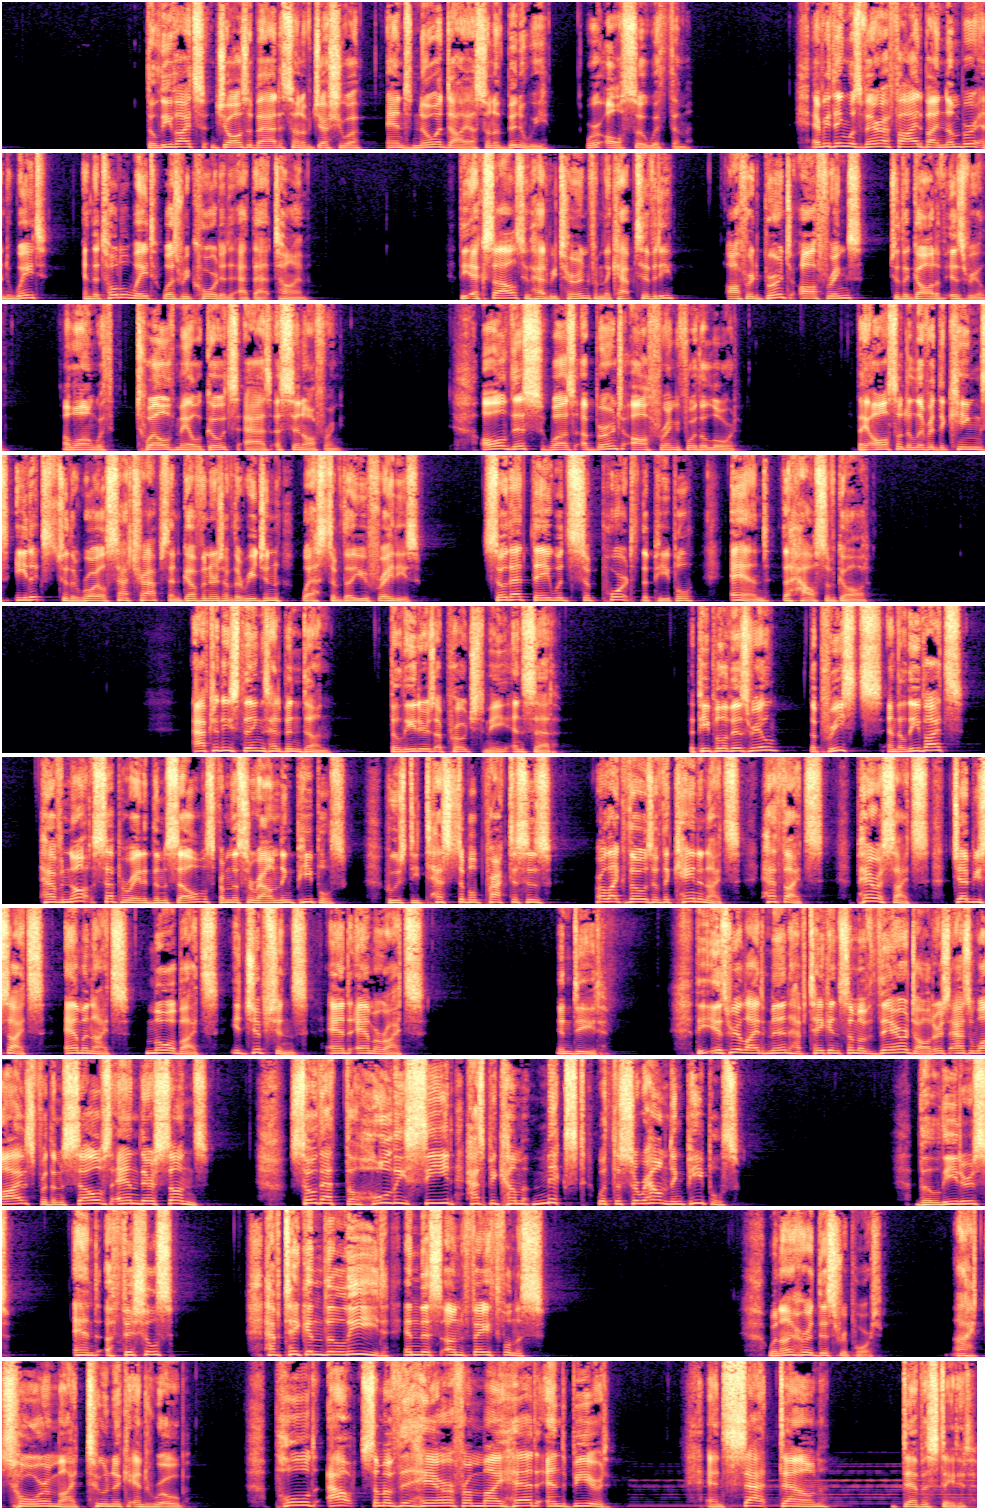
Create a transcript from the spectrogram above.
The Levites, Jozabad, son of Jeshua, and Noadiah, son of Binnui, were also with them. Everything was verified by number and weight, and the total weight was recorded at that time. The exiles who had returned from the captivity offered burnt offerings to the God of Israel, along with twelve male goats as a sin offering. All this was a burnt offering for the Lord. They also delivered the king's edicts to the royal satraps and governors of the region west of the Euphrates so that they would support the people and the house of God. After these things had been done, the leaders approached me and said, The people of Israel, the priests, and the Levites have not separated themselves from the surrounding peoples, whose detestable practices are like those of the Canaanites, Hethites, Perizzites, Jebusites, Ammonites, Moabites, Egyptians, and Amorites. Indeed, the Israelite men have taken some of their daughters as wives for themselves and their sons, so that the holy seed has become mixed with the surrounding peoples. The leaders and officials have taken the lead in this unfaithfulness. When I heard this report, I tore my tunic and robe pulled out some of the hair from my head and beard, and sat down devastated.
